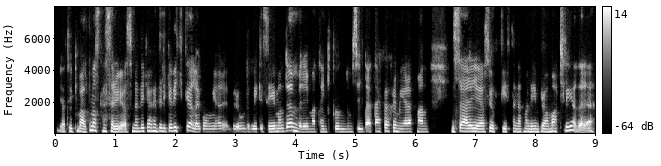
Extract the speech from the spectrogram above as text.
jag tycker alltid man ska vara seriös, men det är kanske inte är lika viktigt alla gånger beroende på vilken serie man dömer i. Man tänker på ungdomssida, att det kanske är mer att man är seriös i uppgiften att man är en bra matchledare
